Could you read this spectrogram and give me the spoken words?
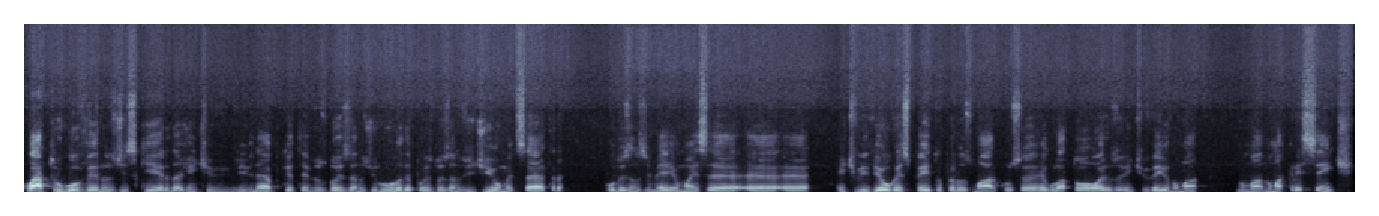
quatro governos de esquerda, a gente vive, né, porque teve os dois anos de Lula, depois dois anos de Dilma, etc., ou dois anos e meio, mas é, é, é a gente viveu o respeito pelos marcos é, regulatórios, a gente veio numa, numa, numa crescente,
